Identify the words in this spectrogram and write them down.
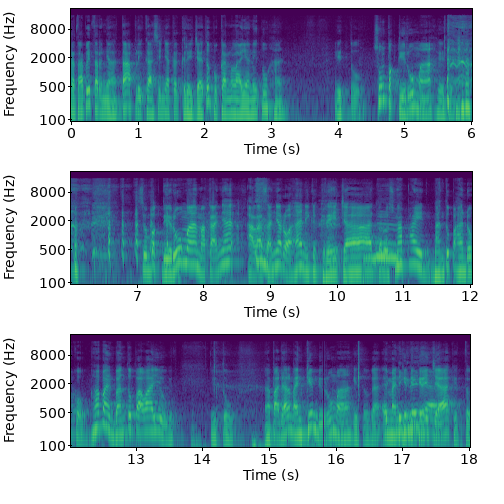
tetapi ternyata aplikasinya ke gereja itu bukan melayani Tuhan. Itu sumpek di rumah gitu. sumpek di rumah, makanya alasannya rohani ke gereja terus ngapain? Bantu Pak Handoko, ngapain? Bantu Pak Wahyu gitu. Gitu. Nah, padahal main game di rumah gitu kan. Eh main Di game di gereja. gereja gitu.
